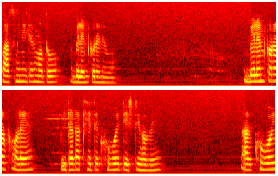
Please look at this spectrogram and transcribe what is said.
পাঁচ মিনিটের মতো ব্লেন্ড করে নেব। ব্লেন্ড করার ফলে পিঠাটা খেতে খুবই টেস্টি হবে আর খুবই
